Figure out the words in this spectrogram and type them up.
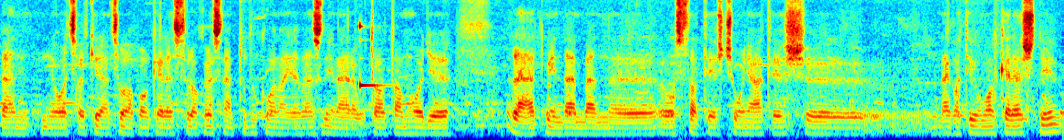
ben 8 vagy 9 hónapon keresztül, akkor ezt nem tudjuk volna élvezni. Én erre utaltam, hogy lehet mindenben rosszat és csúnyát és negatívumot keresni,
